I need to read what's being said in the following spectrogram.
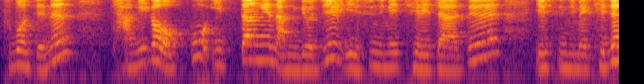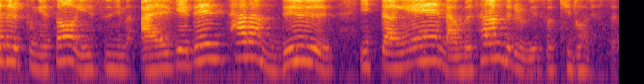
두 번째는 자기가 얻고 이 땅에 남겨질 예수님의 제자들, 예수님의 제자들을 통해서 예수님을 알게 된 사람들, 이 땅에 남을 사람들을 위해서 기도하셨어요.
